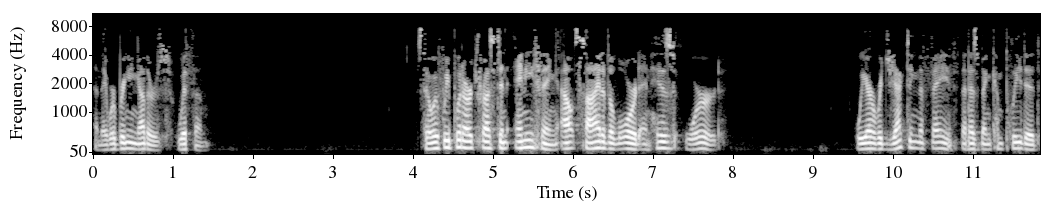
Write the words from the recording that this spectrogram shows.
And they were bringing others with them. So if we put our trust in anything outside of the Lord and His Word, we are rejecting the faith that has been completed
